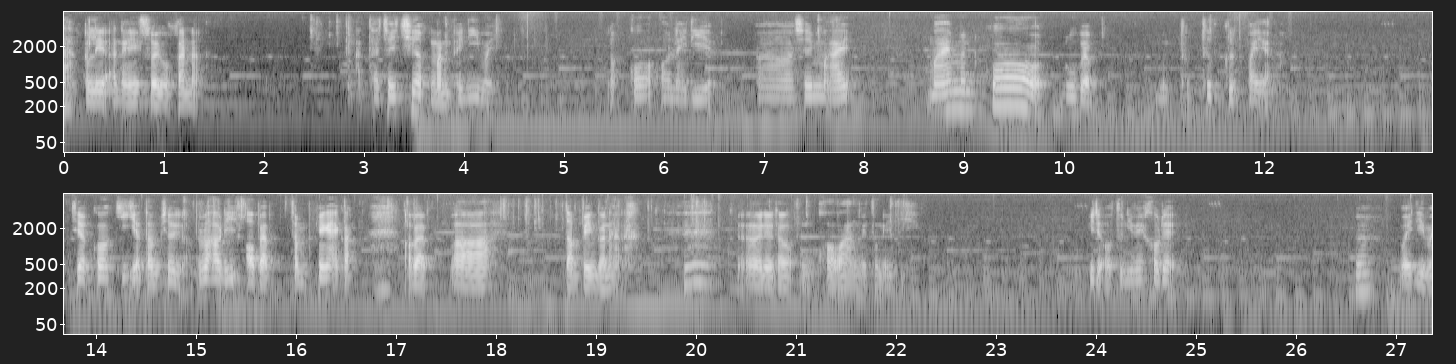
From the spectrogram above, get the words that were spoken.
ต่างกันเลยอันไหนสวยกว่ากันอะ่ะถ้าใช้เชือกมันไอ้นี่ไหมแล้วก็เอาไหนดีอ่าใช้ไม้ ไม้มันก็ดูแบบมันทึบๆเกินไปอะเชือกก็ขี้เกียจตำเชือกอีกเพราะว่าเอาดิเอาแบบจำง่ายๆก่อน เอาแบบอ่าจำเป็นก่อนนะฮะเออเดี๋ยวเราขอวางไว้ตรงไหนดีพี่เดี๋ยวเอาตัวนี้ไว้เขาด้วย ไว้ดีไหม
